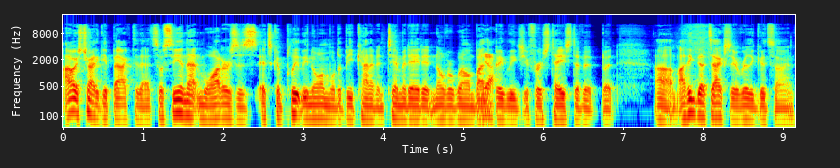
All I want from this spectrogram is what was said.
I always try to get back to that. So seeing that in Waters is it's completely normal to be kind of intimidated and overwhelmed by Yeah. the big leagues. Your first taste of it, but um, I think that's actually a really good sign.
